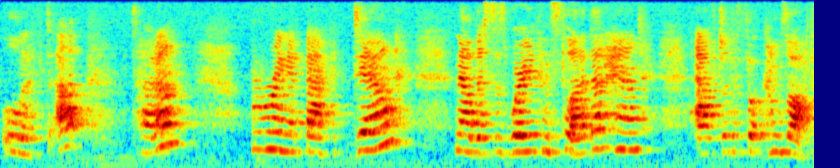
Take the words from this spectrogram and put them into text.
lift up, Ta-da. Bring it back down. Now this is where you can slide that hand after the foot comes off.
